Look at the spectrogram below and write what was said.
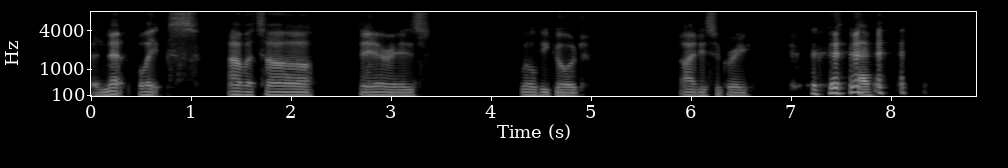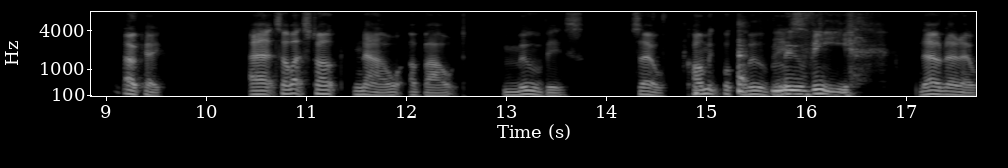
the Netflix Avatar series will be good. I disagree. okay. Uh, so let's talk now about movies. So, comic book movies. Movie. No, no, no,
